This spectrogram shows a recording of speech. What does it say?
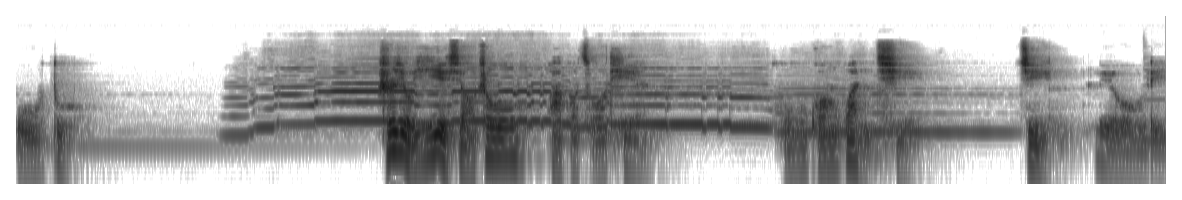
无渡。只有一叶小舟划过昨天，湖光万顷，静流离。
